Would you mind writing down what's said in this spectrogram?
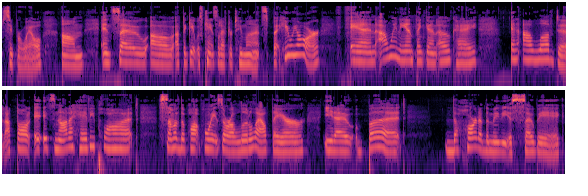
super well. Um, and so, uh, I think it was canceled after two months. But here we are. And I went in thinking, okay. And I loved it. I thought it, it's not a heavy plot. Some of the plot points are a little out there, you know, but the heart of the movie is so big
